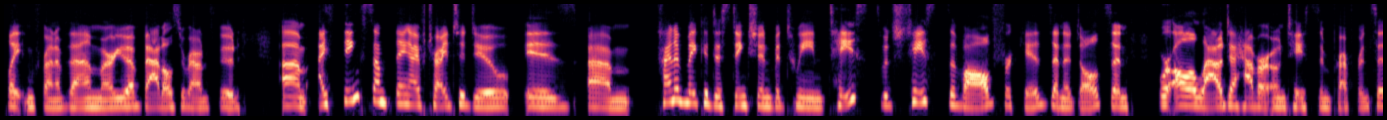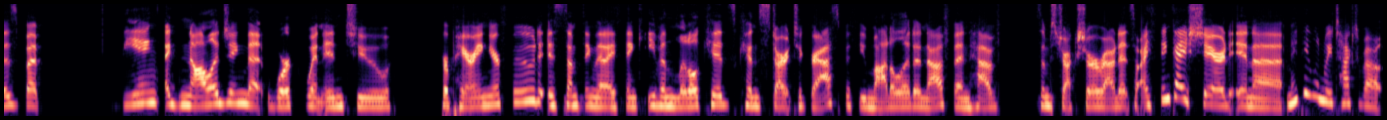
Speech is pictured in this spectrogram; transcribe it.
plate in front of them or you have battles around food. Um, I think something I've tried to do is um, kind of make a distinction between tastes, which tastes evolve for kids and adults, and we're all allowed to have our own tastes and preferences, but being acknowledging that work went into preparing your food is something that I think even little kids can start to grasp if you model it enough and have some structure around it. So I think I shared in a maybe when we talked about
